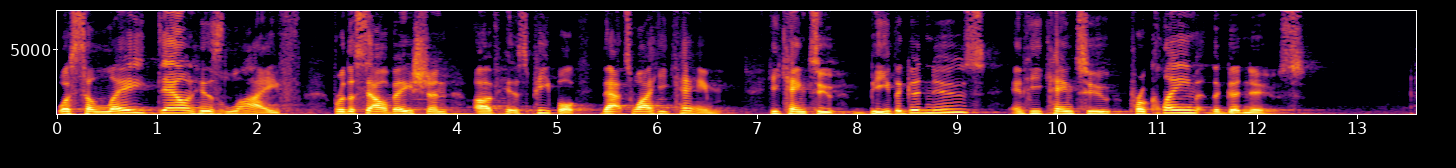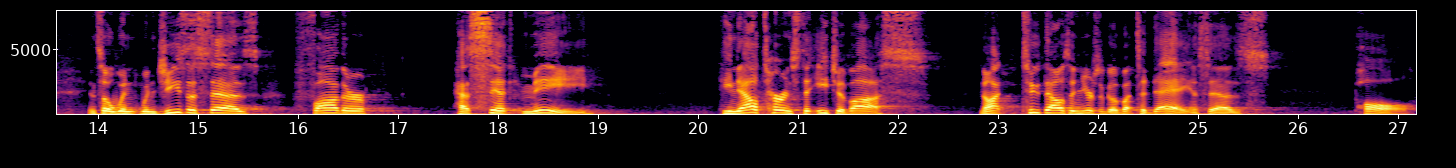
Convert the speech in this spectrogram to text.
was to lay down his life for the salvation of his people. That's why he came. He came to be the good news and he came to proclaim the good news. And so when, when Jesus says, Father has sent me, he now turns to each of us, not 2,000 years ago, but today, and says, Paul,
